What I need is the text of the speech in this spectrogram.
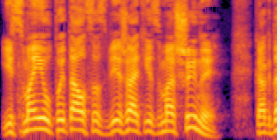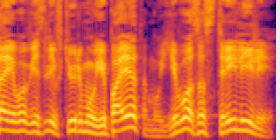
Исмаил пытался сбежать из машины, когда его везли в тюрьму, и поэтому его застрелили.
